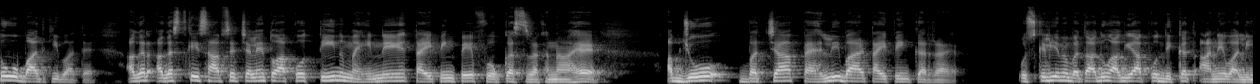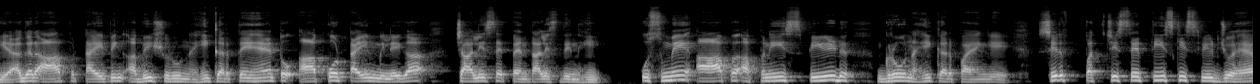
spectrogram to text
तो वो बाद की बात है। अगर अगस्त के हिसाब से चलें तो आपको तीन महीने टाइपिंग पे फोकस रखना है। अब जो बच्चा पहली बार टाइपिंग कर रहा है उसके लिए मैं बता दूँ, आगे आपको दिक्कत आने वाली है। अगर आप टाइपिंग अभी शुरू नहीं करते हैं तो आपको टाइम मिलेगा 40 से 45 दिन ही। उसमें आप अपनी स्पीड ग्रो नहीं कर पाएँगे। सिर्फ़ 25 से 30 की स्पीड जो है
